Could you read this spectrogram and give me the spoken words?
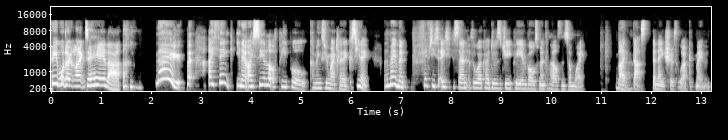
people don't like to hear that. No, but I think, you know, I see a lot of people coming through my clinic because, you know, at the moment, 50 to 80% of the work I do as a GP involves mental health in some way. Like yeah. that's the nature of the work at the moment.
